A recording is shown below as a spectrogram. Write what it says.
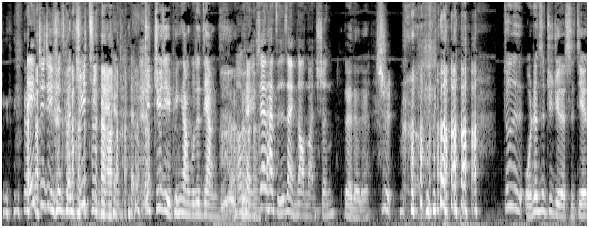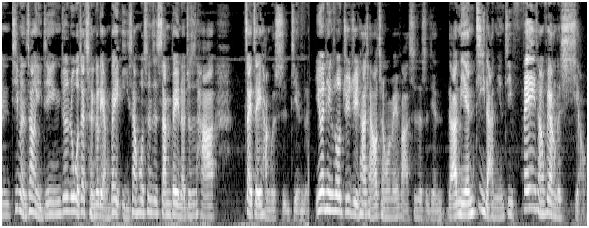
哎，居居很拘谨哎，居居居平常不是这样子的。OK，现在他只是在你知道暖身。对对对，是。就是我认识居居的时间，基本上已经就是如果再乘个两倍以上，或甚至三倍呢，就是他在这一行的时间的。因为听说居居他想要成为美发师的时间，然后年纪啦，年纪非常非常的小。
